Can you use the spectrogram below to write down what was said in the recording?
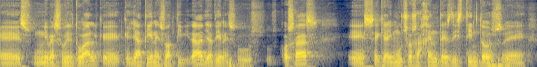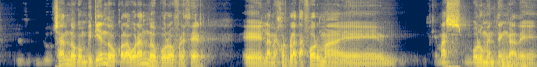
es un universo virtual que, ya tiene su actividad, ya tiene sus, cosas. Eh, sé que hay muchos agentes distintos eh, luchando, compitiendo, colaborando por ofrecer eh, la mejor plataforma que más volumen tenga de,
